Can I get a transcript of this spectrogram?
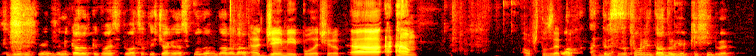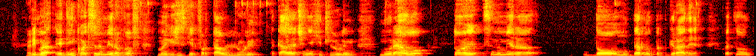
съдружници, да ми кажат каква е ситуацията. Изчакай една секунда. Да, да, да. Джейми, полечера. Общо взето. А, да не са затворили този другия кихит, бе. Рип. Има един, който се намира в магическия квартал Люлин, така наречения хит Люлин, но реално той се намира до модерно предградие, което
